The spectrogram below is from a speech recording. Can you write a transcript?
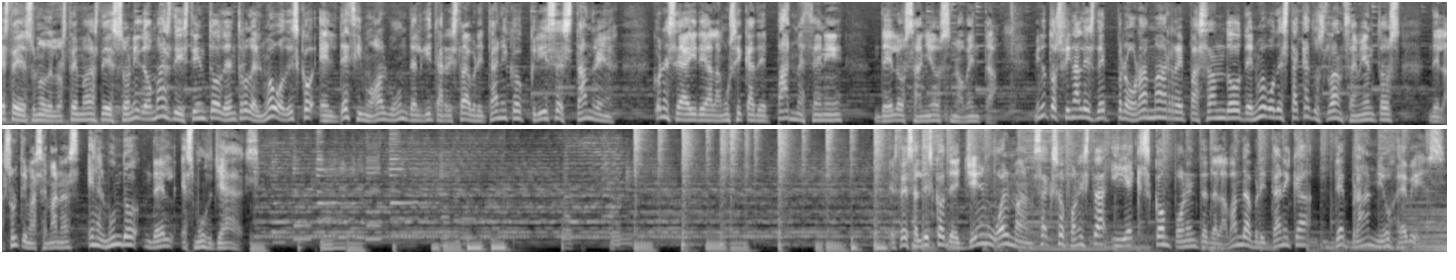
Este es uno de los temas de sonido más distinto dentro del nuevo disco, el décimo álbum del guitarrista británico Chris Standring, con ese aire a la música de Pat Metheny de los años 90. Minutos finales de programa repasando de nuevo destacados lanzamientos de las últimas semanas en el mundo del smooth jazz. Este es el disco de Jim Wellman, saxofonista y ex componente de la banda británica The Brand New Heavies.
